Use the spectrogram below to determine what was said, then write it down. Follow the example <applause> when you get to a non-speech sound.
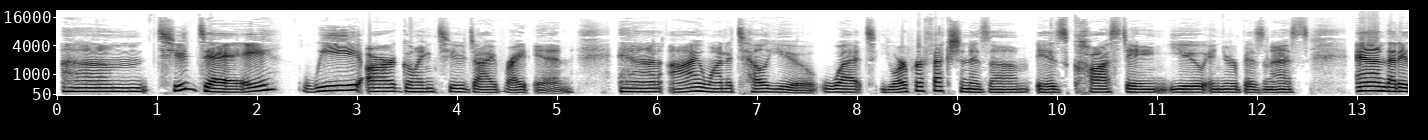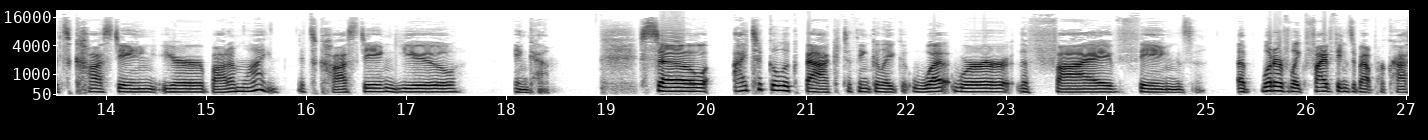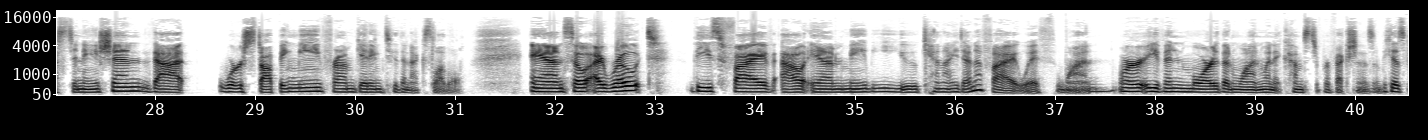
Um, today, we are going to dive right in. And I want to tell you what your perfectionism is costing you in your business and that it's costing your bottom line. It's costing you income. So I took a look back to think like what were the five things uh, what are like five things about procrastination that were stopping me from getting to the next level. And so I wrote these five out and maybe you can identify with one or even more than one when it comes to perfectionism because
